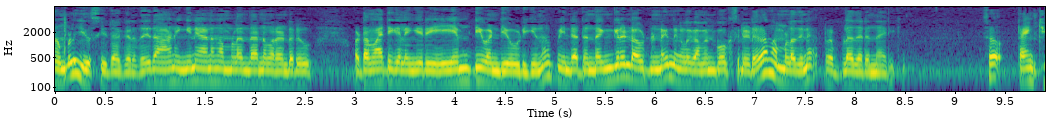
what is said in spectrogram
നമ്മൾ യൂസ് ചെയ്തേക്കരുത്. ഇതാണ് ഇങ്ങനെയാണ് നമ്മൾ എന്താണ് പറയേണ്ട ഒരു ഓട്ടോമാറ്റിക് അല്ലെങ്കിൽ ഒരു എ എം ടി വണ്ടി ഓടിക്കുന്നു. അപ്പോൾ ഇതിന്റെ അകത്ത് എന്തെങ്കിലും ഡൗട്ട് ഉണ്ടെങ്കിൽ നിങ്ങൾ കമന്റ് ബോക്സിൽ ഇടുക. നമ്മളതിന് റിപ്ലൈ തരുന്നതായിരിക്കും. സോ താങ്ക്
